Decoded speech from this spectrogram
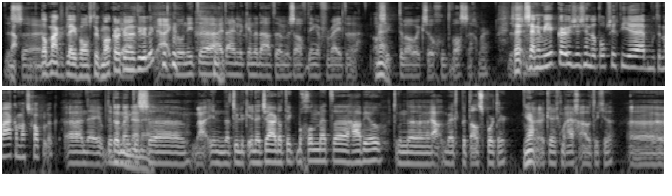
Dus, nou, eh, dat maakt het leven al een stuk makkelijker ja, natuurlijk. Ja, ik wil niet eh, uiteindelijk inderdaad mezelf dingen verwijten als Nee. ik, terwijl ik zo goed was, zeg maar. Dus, zijn, zijn er meer keuzes in dat opzicht die je hebt moeten maken maatschappelijk? eh, nee, op dit Dat niet, moment nee, is... eh, maar in, natuurlijk in het jaar dat ik begon met eh, HBO, toen eh, ja, werd ik betaald sporter. Ja. Eh, kreeg ik mijn eigen autootje. Eh,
